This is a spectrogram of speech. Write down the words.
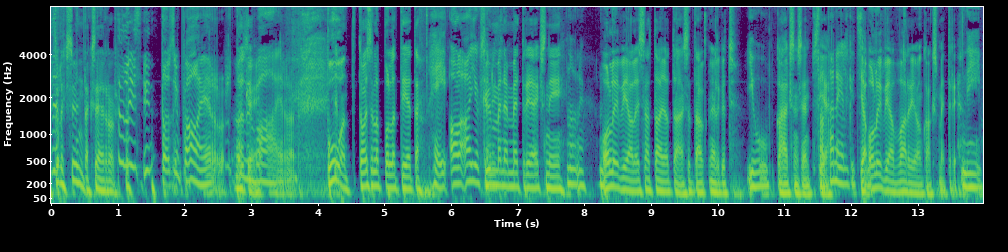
Tuliko syntaksi error? Tuli tosi paha error. Tosi Okei. paha error. Puu on toisella puolella tietä. Hei, aiotko sä nyt? 10 metriä, eikö niin? No niin. Olivia oli 100 jotain, 148 Juu, senttiä. 140 Ja. Olivian varjo on 2 metriä. niin.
